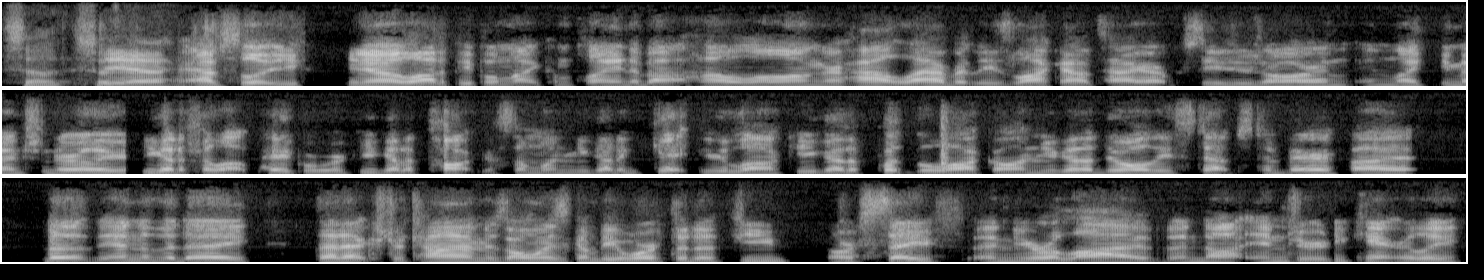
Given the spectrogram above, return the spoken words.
So, so yeah, absolutely. You know, a lot of people might complain about how long or how elaborate these lockout tagout procedures are. And, and like you mentioned earlier, you got to fill out paperwork. You got to talk to someone. You got to get your lock. You got to put the lock on. You got to do all these steps to verify it. But at the end of the day, that extra time is always going to be worth it if you are safe and you're alive and not injured. You can't really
